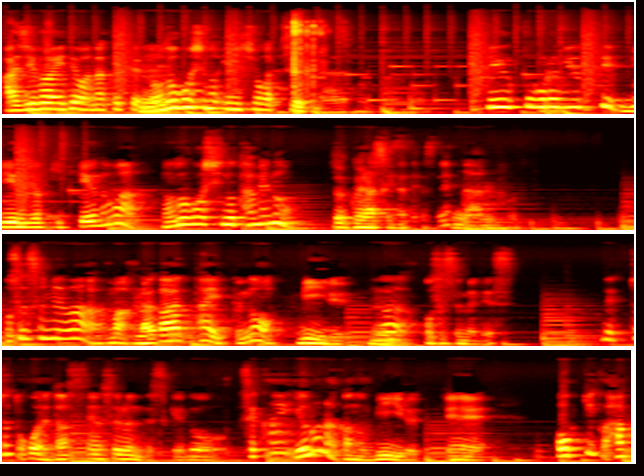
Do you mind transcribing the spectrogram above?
味わいではなくてうん喉越しの印象が強くなる。っていうところによってビールジョッキっていうのは喉越しのためのグラスになってるんですね。なるほど。おすすめは、まあ、ラガータイプのビールがおすすめです。で、ちょっとこれ脱線するんですけど、世界、世の中のビールって、大きく発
